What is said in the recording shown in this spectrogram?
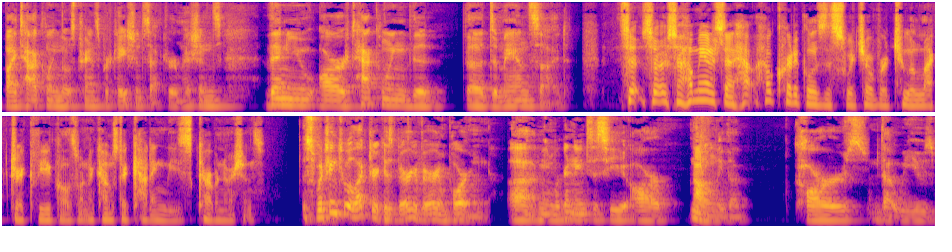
by tackling those transportation sector emissions, then you are tackling the the demand side. So, so, so help me understand how, how critical is the switch over to electric vehicles when it comes to cutting these carbon emissions? Switching to electric is very, very important. Uh, I mean, we're going to need to see our not only the cars that we use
